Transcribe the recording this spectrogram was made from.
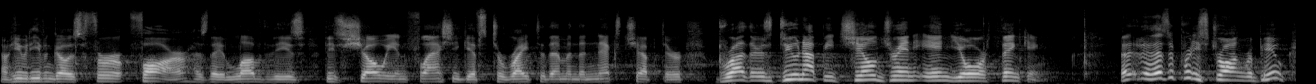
Now, he would even go as far as they loved these, these showy and flashy gifts to write to them in the next chapter Brothers, do not be children in your thinking. That's a pretty strong rebuke.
